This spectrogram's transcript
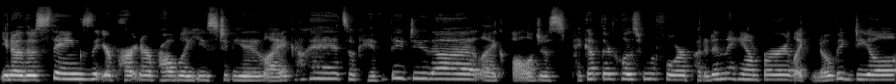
You know, those things that your partner probably used to be like, okay, it's okay that they do that. Like, I'll just pick up their clothes from the floor, put it in the hamper, like, no big deal.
